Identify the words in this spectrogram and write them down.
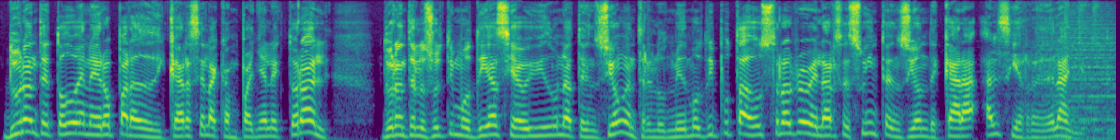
durante todo enero para dedicarse a la campaña electoral. Durante los últimos días se ha vivido una tensión entre los mismos diputados tras revelarse su intención de cara al cierre del año.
